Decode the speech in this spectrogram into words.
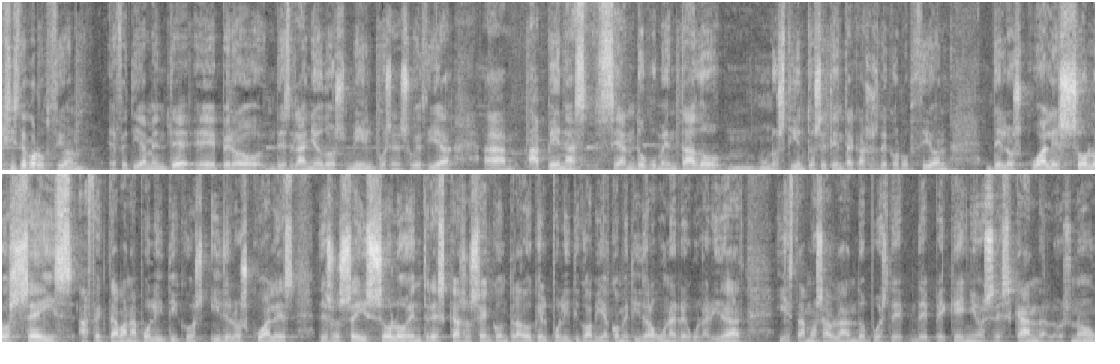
Existe corrupción, efectivamente, eh, pero desde el año 2000, pues en Suecia apenas se han documentado unos 170 casos de corrupción, de los cuales solo seis afectaban a políticos y de los cuales, de esos seis, solo en tres casos se ha encontrado que el político había cometido alguna irregularidad. Y estamos hablando pues, de, pequeños escándalos, ¿no?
